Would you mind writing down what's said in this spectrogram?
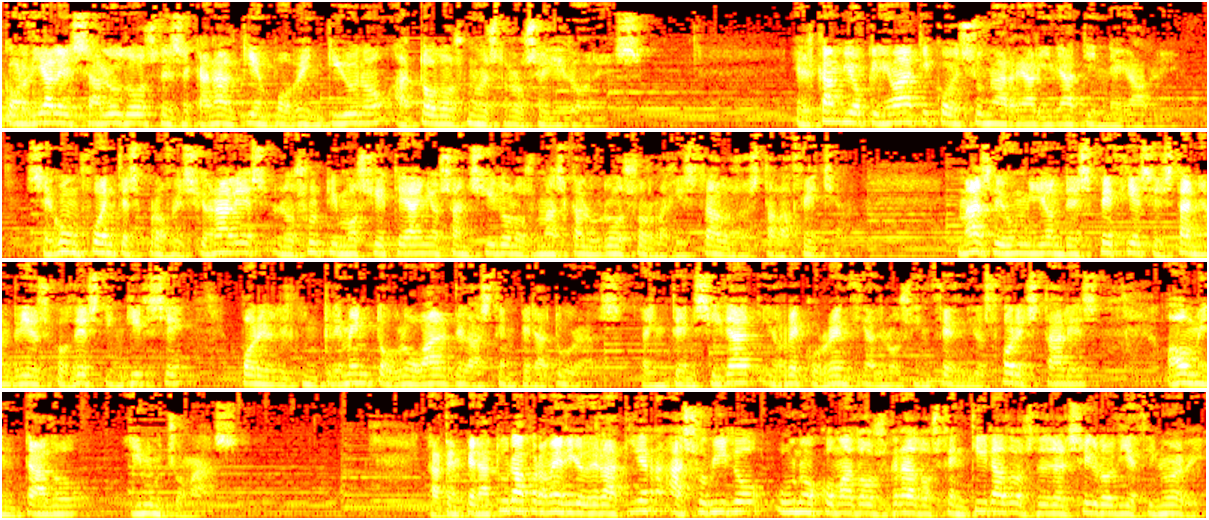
Cordiales saludos desde Canal Tiempo 21 a todos nuestros seguidores. El cambio climático es una realidad innegable. Según fuentes profesionales, los últimos siete años han sido los más calurosos registrados hasta la fecha. Más de un millón de especies están en riesgo de extinguirse por el incremento global de las temperaturas. La intensidad y recurrencia de los incendios forestales ha aumentado y mucho más. La temperatura promedio de la Tierra ha subido 1,2 grados centígrados desde el siglo XIX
